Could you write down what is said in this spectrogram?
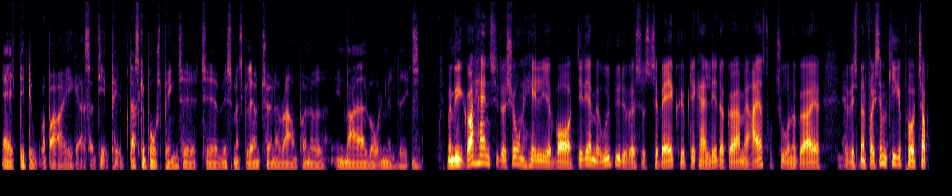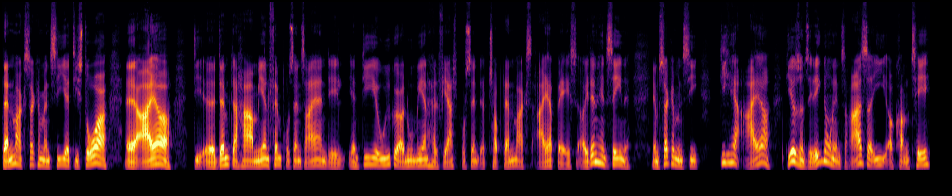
øh, det duer bare ikke. Altså, de, der skal bruges penge til, til, hvis man skal lave en turnaround på noget, en meget alvorlig meldelse. Men vi kan godt have en situation, Helge, hvor det der med udbytte versus tilbagekøb, det kan have lidt at gøre med ejerstrukturen at gøre. Hvis man for eksempel kigger på Top Danmark, så kan man sige, at de store øh, ejere, de, øh, dem der har mere end 5% ejerandel, ja, de udgør nu mere end 70% af Top Danmarks ejerbase. Og i den her scene, jamen, så kan man sige, de her ejere, de har jo sådan set ikke nogen interesser i at komme til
